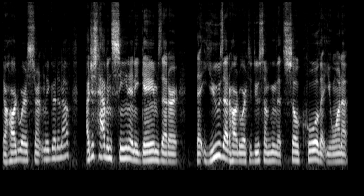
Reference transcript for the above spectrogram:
The hardware is certainly good enough. I just haven't seen any games that are that use that hardware to do something that's so cool that you want to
